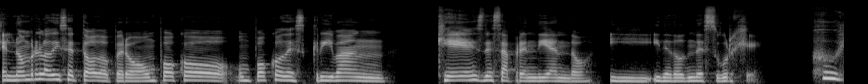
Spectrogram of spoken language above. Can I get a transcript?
el nombre lo dice todo, pero un poco, un poco describan qué es desaprendiendo y, y de dónde surge. Uy.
